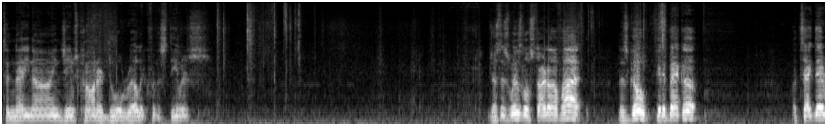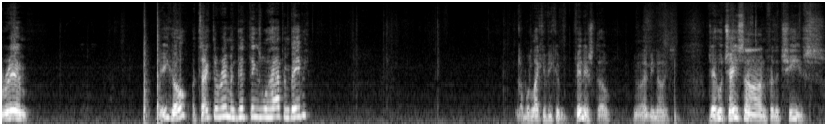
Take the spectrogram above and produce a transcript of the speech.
To 99, James Conner, dual relic for the Steelers. Justice Winslow, start off hot. Let's go. Get it back up. Attack that rim. There you go. Attack the rim and good things will happen, baby. I would like if he could finish, though. You know, that'd be nice. Jehu Chesson for the Chiefs.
